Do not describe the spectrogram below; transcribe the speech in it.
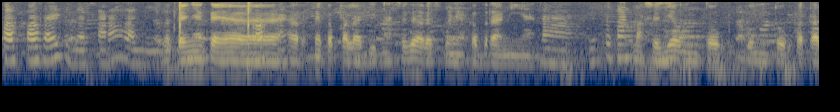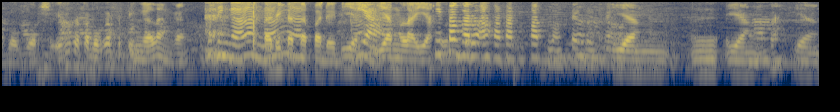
kalau saya juga sekarang lagi. Makanya kayak Proses. harusnya kepala dinas juga harus punya keberanian. Nah itu kan Maksudnya untuk untuk kota Bogor, ini kota Bogor ketinggalan kan? Ketinggalan Tadi banget. kata Pak Dedi yang, Iya. yang layak kita untuk- baru angkatan 4 loh CBP. yang yang apa yang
